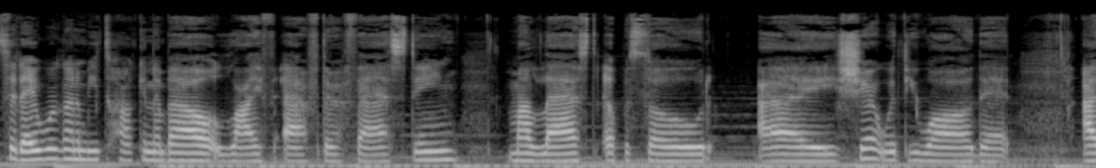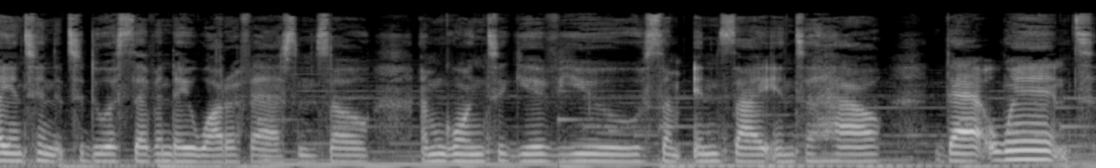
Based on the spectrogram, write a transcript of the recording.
Today we're going to be talking about life after fasting. My last episode, I shared with you all that I intended to do a seven day water fast, and so I'm going to give you some insight into how that went.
